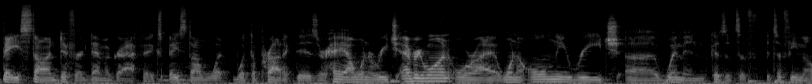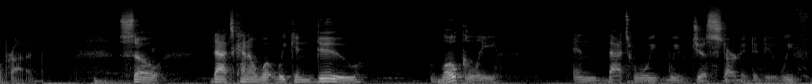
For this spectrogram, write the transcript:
based on different demographics based on what what the product is or hey i want to reach everyone or i want to only reach uh, women because it's a it's a female product. So that's kind of what we can do locally and that's what we, we've just started to do. We've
